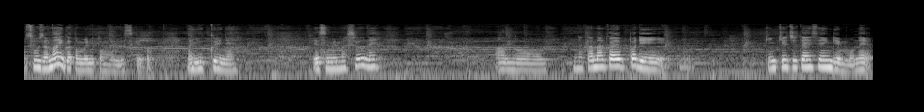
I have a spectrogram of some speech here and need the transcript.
そうじゃない方もいると思うんですけど、まあ、ゆっくりね休みましょうね。あのなかなかやっぱり緊急事態宣言もね、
